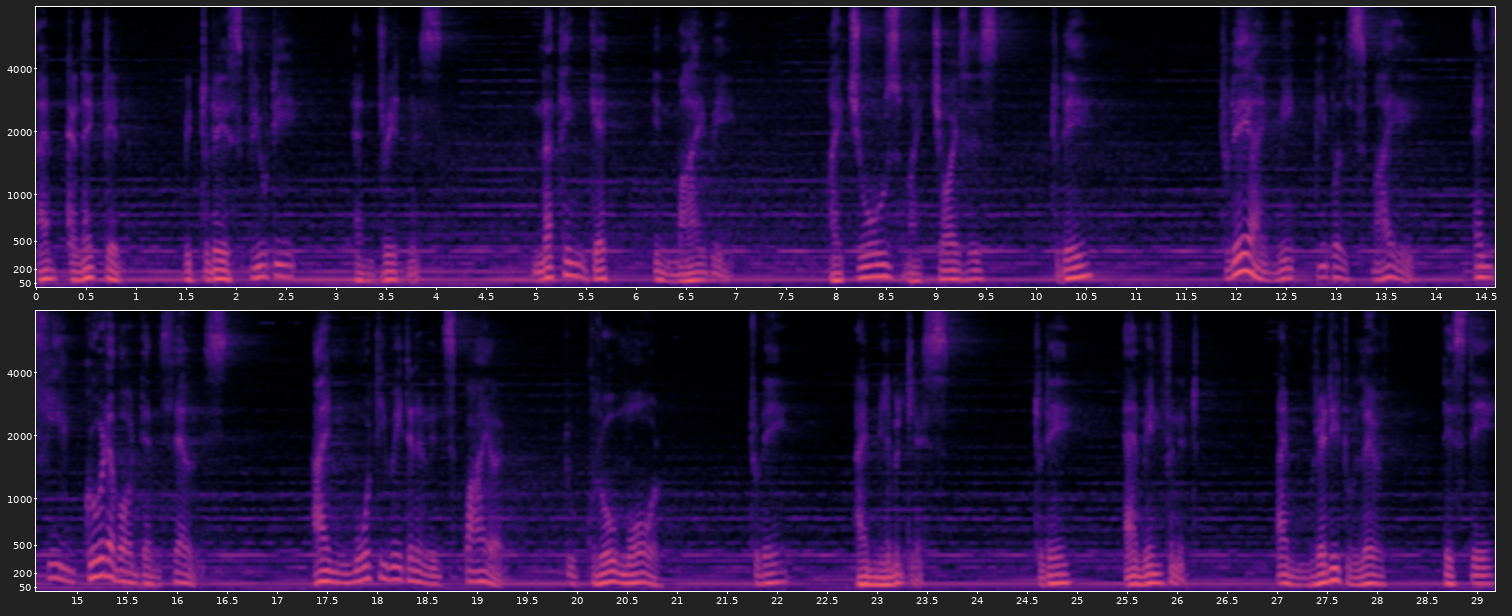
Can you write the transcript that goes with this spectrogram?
I am connected with today's beauty and greatness. Nothing get in my way. I choose my choices today. Today I make people smile and feel good about themselves. I'm motivated and inspired to grow more. Today, I'm limitless. Today, I'm infinite. I'm ready to live this day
